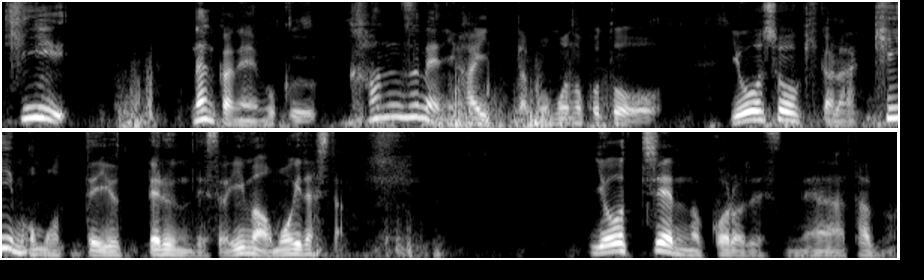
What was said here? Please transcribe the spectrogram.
キー、なんかね、僕、缶詰に入った桃のことを、幼少期からキー桃って言ってるんですよ。今思い出した。幼稚園の頃ですね、多分。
